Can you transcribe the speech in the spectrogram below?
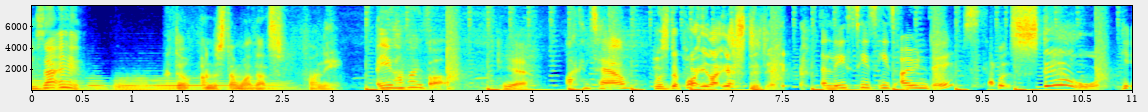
is that it? I don't understand why that's funny. Are you hungover? Yeah. I can tell. Was the party like yesterday? At least he's he's owned it. but still. You,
